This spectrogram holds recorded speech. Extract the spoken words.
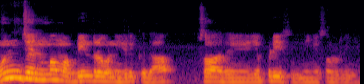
முன் ஜென்மம் அப்படின்ற ஒன்று இருக்குதா? ஸோ அது எப்படி நீங்க சொல்றீங்க?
